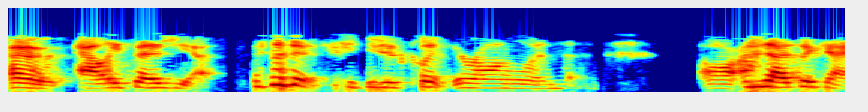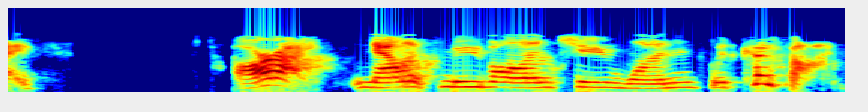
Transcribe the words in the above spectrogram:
Oh, Allie says yes. you just clicked the wrong one. Uh, that's okay. All right, now let's move on to one with cosine.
